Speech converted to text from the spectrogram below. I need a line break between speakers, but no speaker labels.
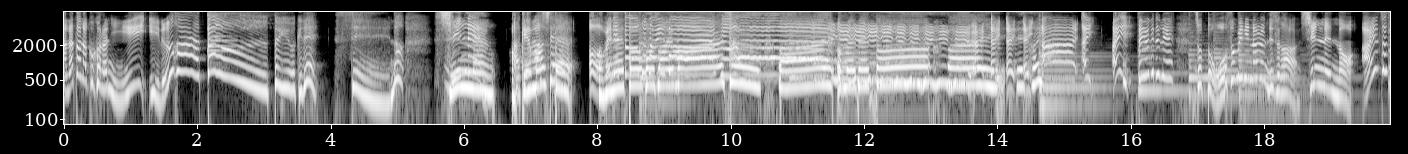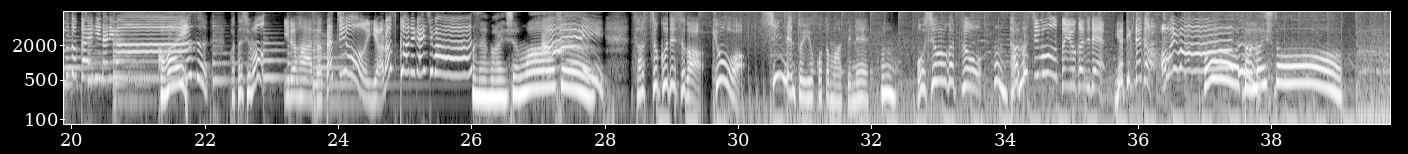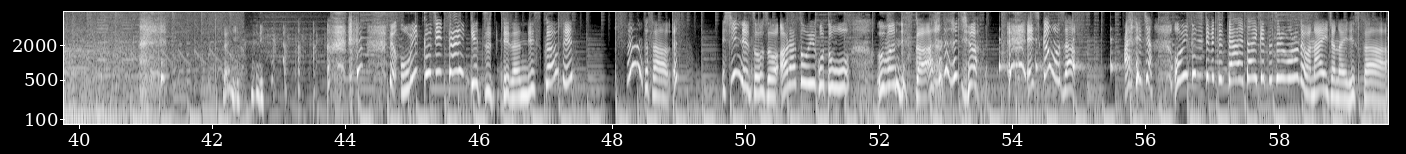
あなたの心にいるハートというわけでせーの。新年明けましておめでとうございます。わーいおめでとう。はいはいはいはい。はいはいというわけでねちょっと遅めになるんですが新年の挨拶の会になります
はい
今年もイルハートたちをよろしく
お願いします。
早速ですが今日は新年ということもあってね。
うん。
お正月を
うん
楽しもうという感じでやっていきたいと思い
おー楽しそう。
ま す何？何？でおみくじ対決って何ですか？え？なんかさえ？新年早々争い事を生むんですか？あなたたちは。えしかもさあれじゃん。おみくじって別に対対決するものではないじゃないですか。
